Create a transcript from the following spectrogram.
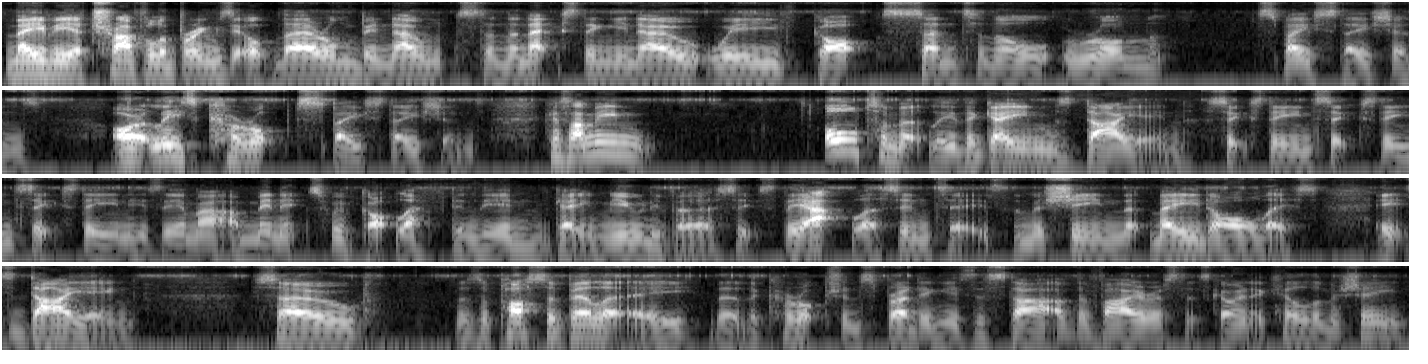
maybe a traveller brings it up there unbeknownst and the next thing you know we've got sentinel run space stations or at least corrupt space stations because I mean ultimately the game's dying. 16 16 16 is the amount of minutes we've got left in the in-game universe. It's the atlas isn't it? It's the machine that made all this. It's dying. So there's a possibility that the corruption spreading is the start of the virus that's going to kill the machine.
